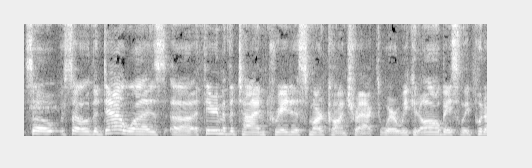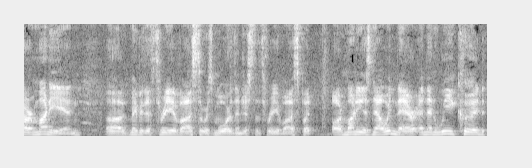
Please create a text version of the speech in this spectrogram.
So, so the DAO was uh, Ethereum at the time created a smart contract where we could all basically put our money in. Uh, maybe the three of us. There was more than just the three of us, but our money is now in there, and then we could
